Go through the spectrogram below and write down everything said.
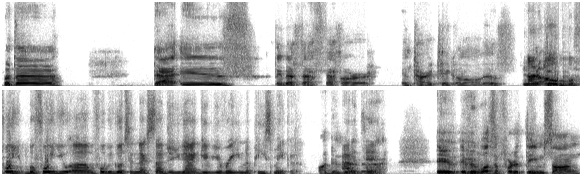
But uh, that is, I think that's that's that's our entire take on all of this. No, no. I Oh, before you before you uh before we go to the next subject, you gotta give your rating to Peacemaker. I didn't do Out that, of did 10. If if it wasn't for the theme song,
